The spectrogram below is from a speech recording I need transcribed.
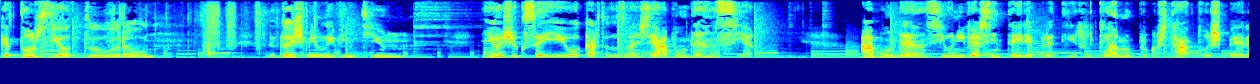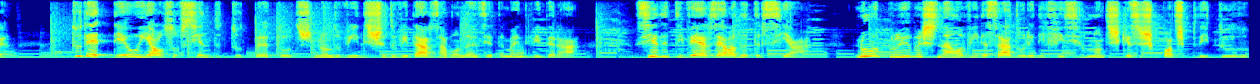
14 de outubro de 2021 e hoje o que saiu a carta dos anjos é a abundância. A abundância, o universo inteiro é para ti, reclama porque está à tua espera. Tudo é teu e há o suficiente de tudo para todos. Não duvides, se duvidares, a abundância também duvidará. Se a detiveres, ela deter-se-á. Não a proíbas, senão a vida será dura e difícil. Não te esqueças que podes pedir tudo:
